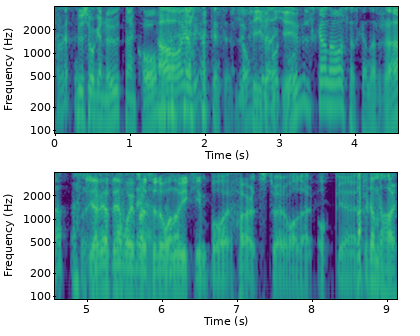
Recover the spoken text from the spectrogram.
Jag vet Hur såg han ut när han kom? Ja, jag vet inte. Fyra hjul ska han ha, sen ska han ha ratt. Jag vet när jag var i Barcelona och gick in på Hertz, tror jag det var där. Och, eh, Varför de har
